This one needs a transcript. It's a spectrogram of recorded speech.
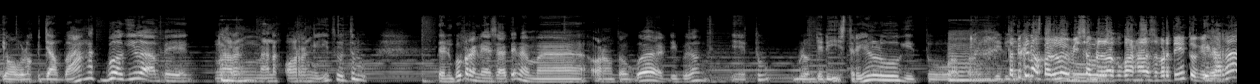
ya Allah kejam banget gue gila sampai ngelarang Hmm. anak orang itu tuh dan gue pernah nasihatin sama orang tua gue dibilang ya itu belum jadi istri lu gitu Hmm. apalagi jadi Tapi kenapa lu bisa melakukan hal seperti itu ya gitu? karena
